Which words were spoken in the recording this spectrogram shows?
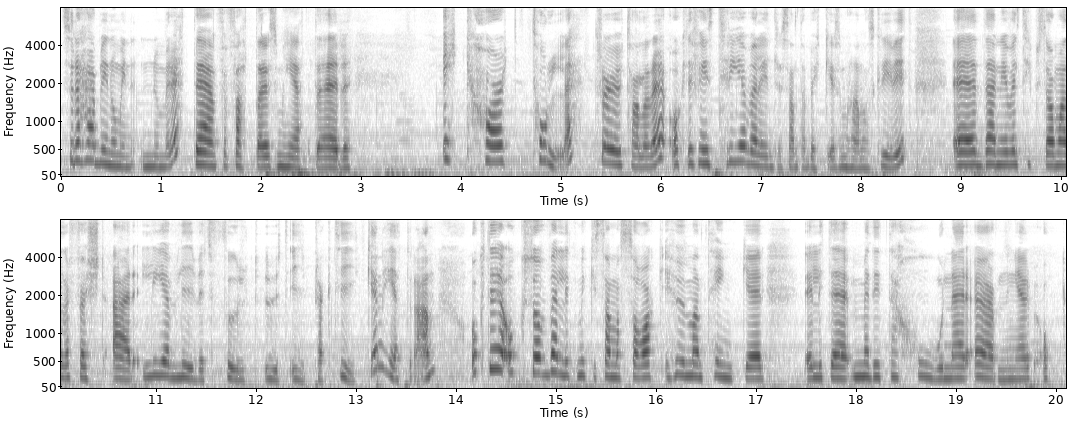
Så det här blir nog min nummer ett. Det är en författare som heter Eckhart Tolle, tror jag uttalar det. Och det finns tre väldigt intressanta böcker som han har skrivit. Eh, den jag vill tipsa om allra först är Lev livet fullt ut i praktiken, heter den. Och det är också väldigt mycket samma sak, hur man tänker, eh, lite meditationer, övningar och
